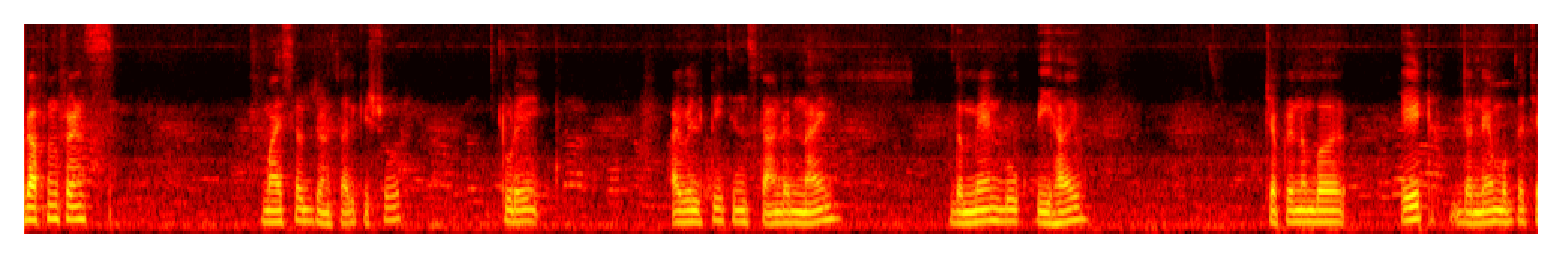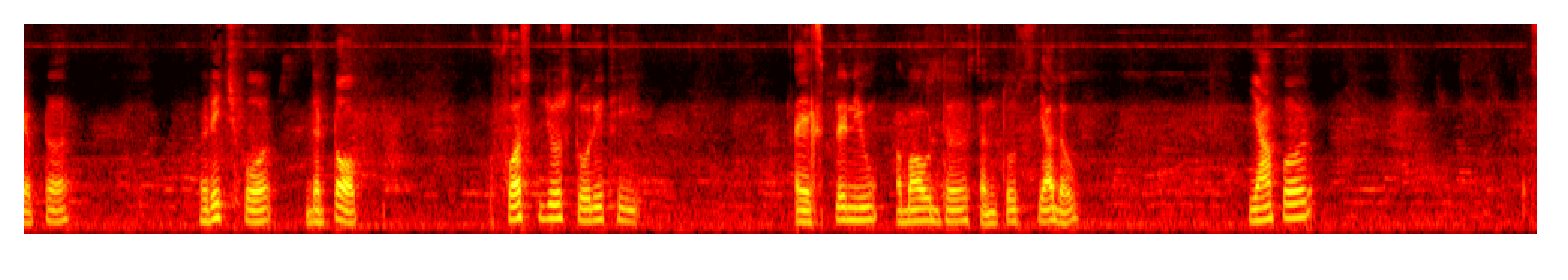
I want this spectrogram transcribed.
Good afternoon friends myself Jansari Kishore today I will teach in standard nine the main book Beehive chapter number eight the name of the chapter reach for the top first जो story थी I explain you about the Santosh Yadav यहाँ पर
